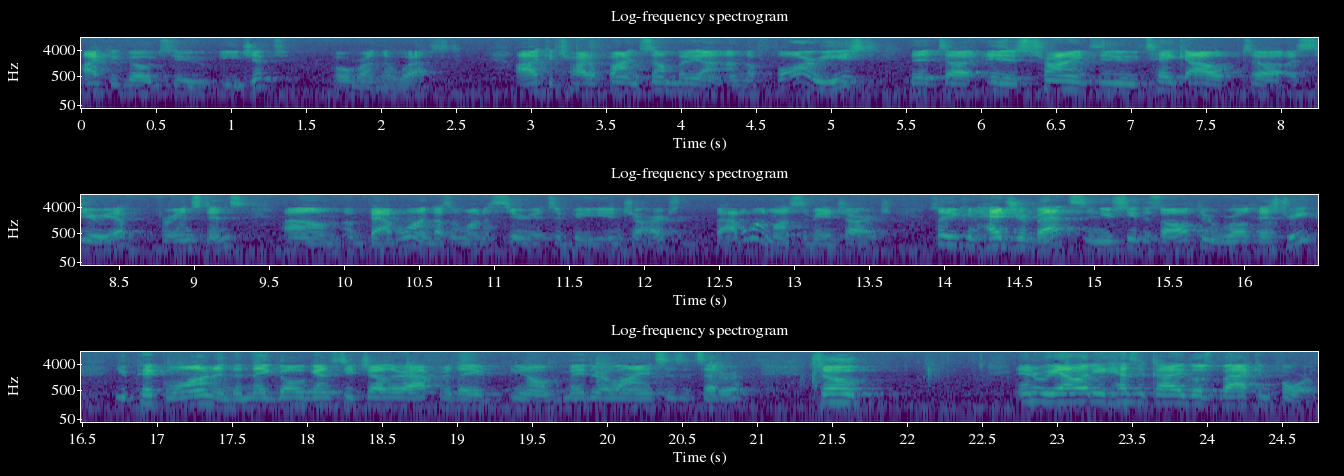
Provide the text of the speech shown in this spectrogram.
I could go to Egypt over on the west. I could try to find somebody on, on the far east that uh, is trying to take out uh, Assyria, for instance. Um, Babylon doesn't want Assyria to be in charge. Babylon wants to be in charge. So you can hedge your bets, and you see this all through world history. You pick one, and then they go against each other after they've you know made their alliances, etc. So in reality, Hezekiah goes back and forth.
